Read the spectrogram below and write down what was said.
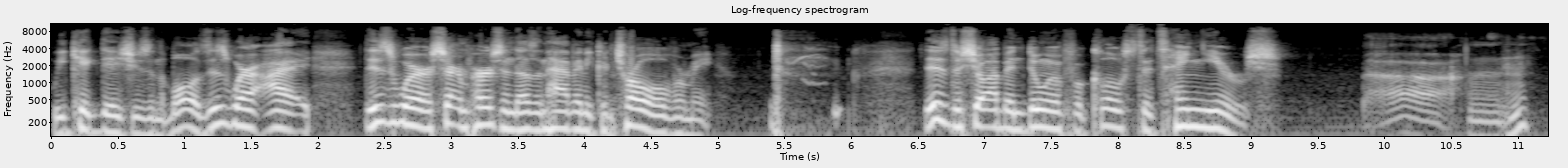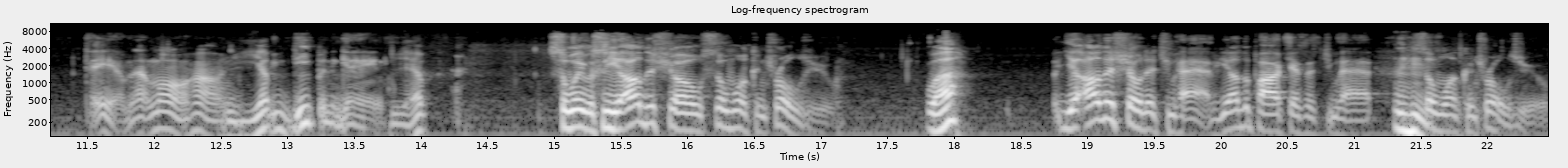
we kick the issues in the balls. This is where I this is where a certain person doesn't have any control over me. this is the show I've been doing for close to ten years. Ah, Mm-hmm. damn, that long, huh? Yep. You deep in the game. Yep. So wait, see your other show. Someone controls you. What? Your other show that you have, your other podcast that you have, Mhm. someone controls you.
